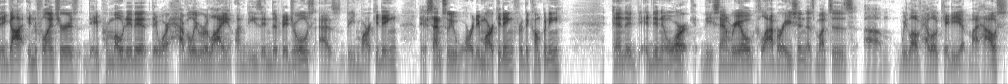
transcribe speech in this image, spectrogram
They got influencers, they promoted it, they were heavily reliant on these individuals as the marketing. They essentially were the marketing for the company and it, it didn't work. The Sanrio collaboration, as much as um, we love Hello Kitty at my house,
